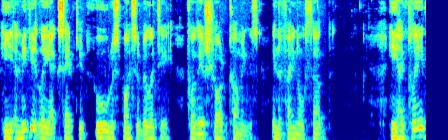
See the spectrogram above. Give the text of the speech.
he immediately accepted full responsibility for their shortcomings in the final third. He had played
